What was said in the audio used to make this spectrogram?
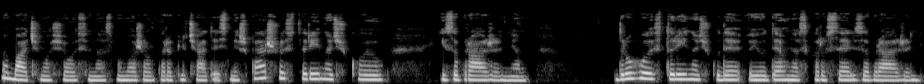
Ми бачимо, що ось у нас ми можемо переключатись між першою сторіночкою і зображенням, другою сторіночкою, де, де у нас карусель зображень.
